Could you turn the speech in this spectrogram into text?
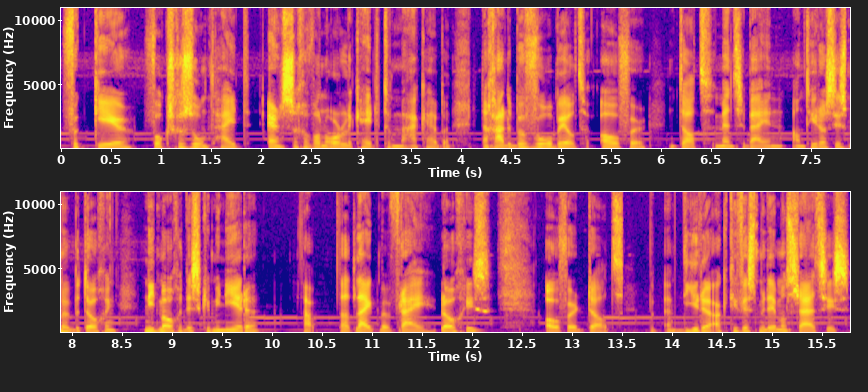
verkeer, volksgezondheid, ernstige wanordelijkheden te maken hebben. Dan gaat het bijvoorbeeld over dat mensen bij een antiracismebetoging niet mogen discrimineren. Nou, dat lijkt me vrij logisch. Over dat dierenactivisme demonstraties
